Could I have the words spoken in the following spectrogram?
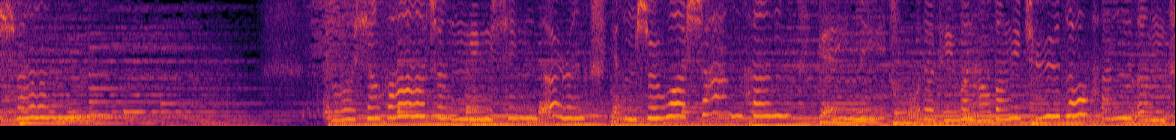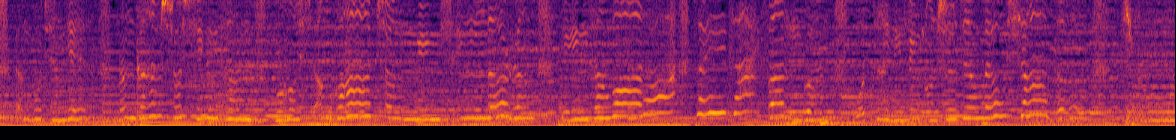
多想化成隐形的人，掩饰我伤痕，给你我的体温，好帮你驱走寒冷，看不见也能感受心疼。我想化成隐形的人，隐藏我的泪在翻滚，我在你凌乱世界留下了指纹。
